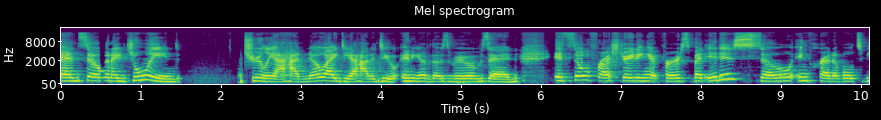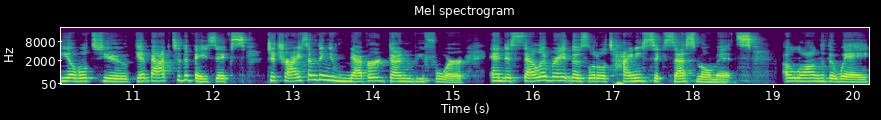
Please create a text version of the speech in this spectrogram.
And so when i joined truly i had no idea how to do any of those moves and it's so frustrating at first but it is so incredible to be able to get back to the basics to try something you've never done before and to celebrate those little tiny success moments along the way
